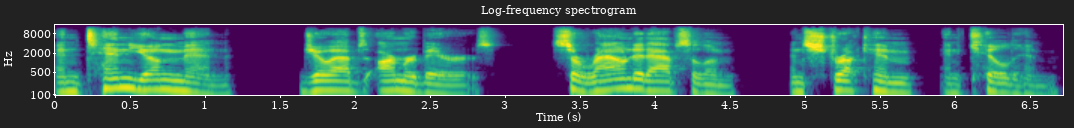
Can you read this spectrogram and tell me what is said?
and ten young men, Joab's armor bearers, surrounded Absalom and struck him and killed him.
